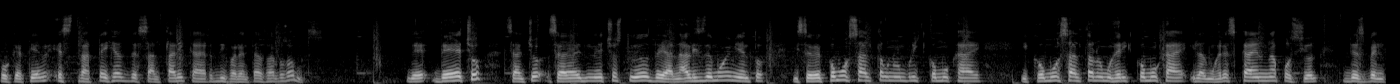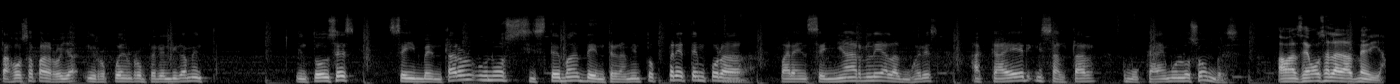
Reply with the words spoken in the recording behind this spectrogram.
porque tienen estrategias de saltar y caer diferentes a los hombres. De, hecho, se han, hecho, estudios de análisis de movimiento y se ve cómo salta un hombre y cómo cae, y cómo salta una mujer y cómo cae, y las mujeres caen en una posición desventajosa para rodilla y pueden romper el ligamento. Entonces, se inventaron unos sistemas de entrenamiento pretemporada para enseñarle a las mujeres a caer y saltar como caemos los hombres. avancemos a la Edad Media,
